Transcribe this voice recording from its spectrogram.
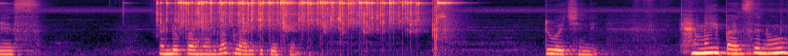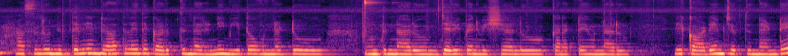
ఎస్ రెండు ఫైనల్గా క్లారిఫికేషన్. టూ వచ్చింది. మీ పర్సను అసలు నిద్రలేని రాత్రులు అయితే గడుపుతున్నారండి. మీతో ఉన్నట్టు ఉంటున్నారు. జరిగిపోయిన విషయాలు కనెక్ట్ అయి ఉన్నారు. ఈ కార్డ్ ఏం చెప్తుందంటే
